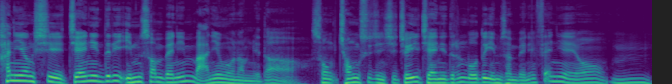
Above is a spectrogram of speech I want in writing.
한희영 씨, 제니들이 임 선배님 많이 응원합니다. 송, 정수진 씨, 저희 제니들은 모두 임 선배님 팬이에요. 음.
